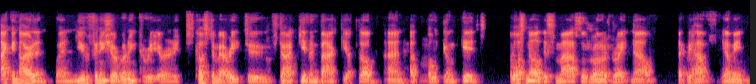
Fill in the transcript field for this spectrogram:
back in Ireland, when you finish your running career, it's customary to start giving back to your club and help mm. out young kids. There wasn't all this masters runners right now like we have. You know, I mean,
